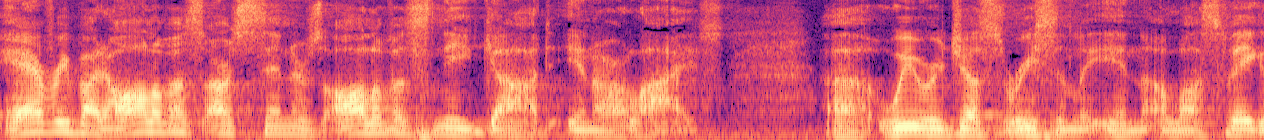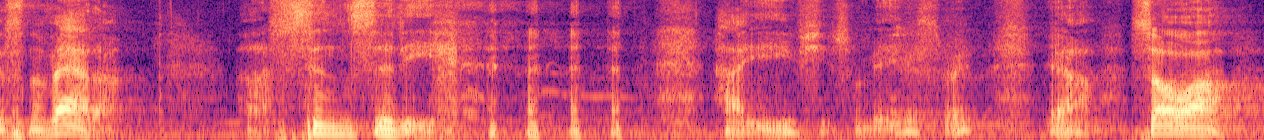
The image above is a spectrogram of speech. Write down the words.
Everybody, all of us are sinners. All of us need God in our lives. Uh, we were just recently in uh, Las Vegas, Nevada, uh, Sin City. Hi, Eve. She's from Vegas, right? Yeah. So, uh,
